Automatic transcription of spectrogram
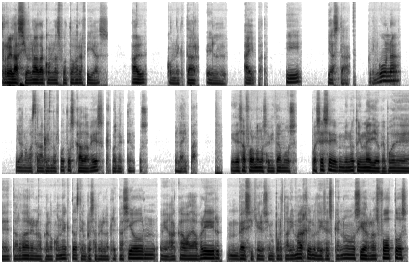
relacionada con las fotografías al conectar el iPad. Y ya está. Ninguna. Ya no va a estar abriendo fotos cada vez que conectemos el iPad. Y de esa forma nos evitamos pues ese minuto y medio que puede tardar en lo que lo conectas, te empieza a abrir la aplicación, eh, acaba de abrir, ves si quieres importar imagen, le dices que no, cierras fotos,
